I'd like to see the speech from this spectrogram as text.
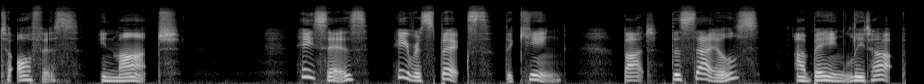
to office in March. He says he respects the king, but the sails are being lit up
